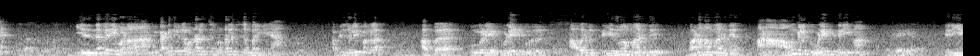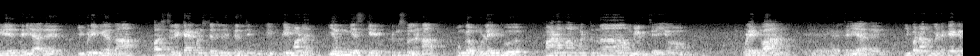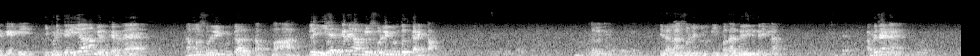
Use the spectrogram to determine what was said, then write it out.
இது என்ன பெரிய பணம் உங்க பக்கத்து வீட்டுல ஒன்றரை லட்சம் ஒன்றரை லட்சம் சம்பாதிக்கிறியா? அப்படின்னு சொல்லியிருப்பாங்களா? அப்ப உங்களுடைய உழைப்பு அவர்களுக்கு எதுவா மாறுது? பணமா மாறுது. ஆனா அவங்களுக்கு உழைப்பு தெரியுமா? தெரியவே தெரியாது. இப்படிங்கிறது தான் ஃபர்ஸ்ட் ரிட்டையர்மெண்ட் ஸ்டேஜ் தெரிஞ்சு முக்கிய- முக்கியமான எம்எஸ்கே பிரின்சிபல் என்னன்னா உங்க உழைப்பு பணமா மட்டும்தான் உங்களுக்கு தெரியும். உழைப்பா? தெரியாது. இப்ப நான் உங்ககிட்ட கேட்கிற கேள்வி இப்படி தெரியாம இருக்கிறத நம்ம சொல்லி கொடுக்காது தப்பா? இல்ல ஏற்கனவே அவங்களுக்கு சொல்லி கொடுத்தது கரெக்டா சொல்லுங்க. இதெல்லாம் சொல்லி கொடுக்க இப்பதான் தெரியுதுங்கிறீங்களா? அப்படிதானே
